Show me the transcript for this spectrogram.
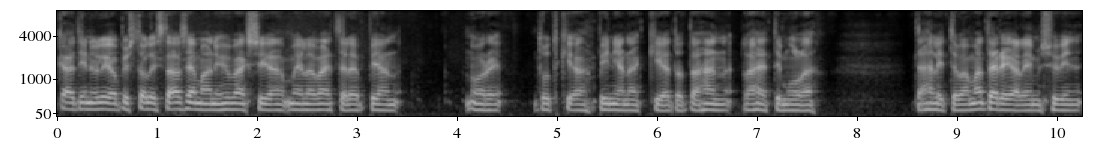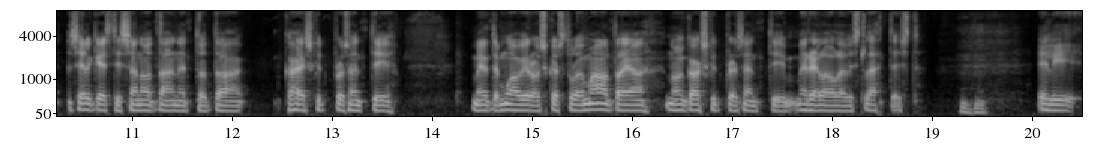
käytin yliopistollista asemaa niin hyväksi ja meillä väittelee pian nuori tutkija Pinjanäkki ja tota, hän lähetti mulle tähän liittyvää materiaalia, missä hyvin selkeästi sanotaan, että tota, 80 prosenttia meiltä muoviroskasta tulee maalta ja noin 20 prosenttia merellä olevista lähteistä. Mm-hmm. Eli,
